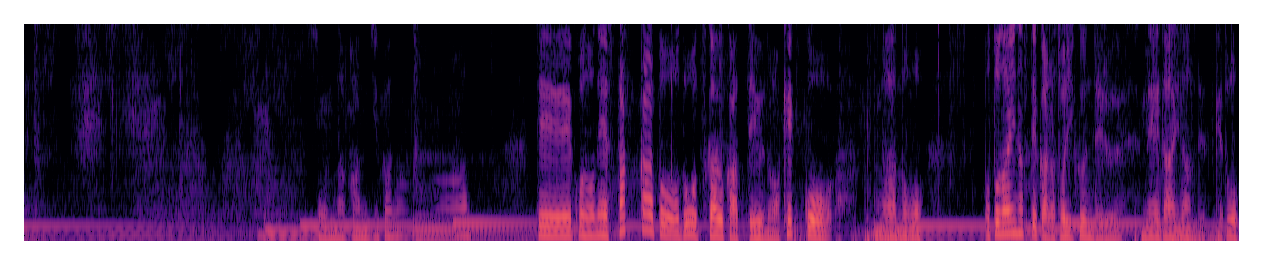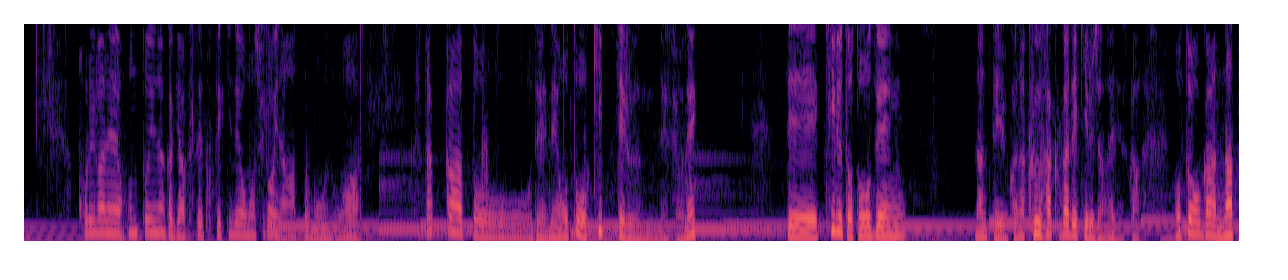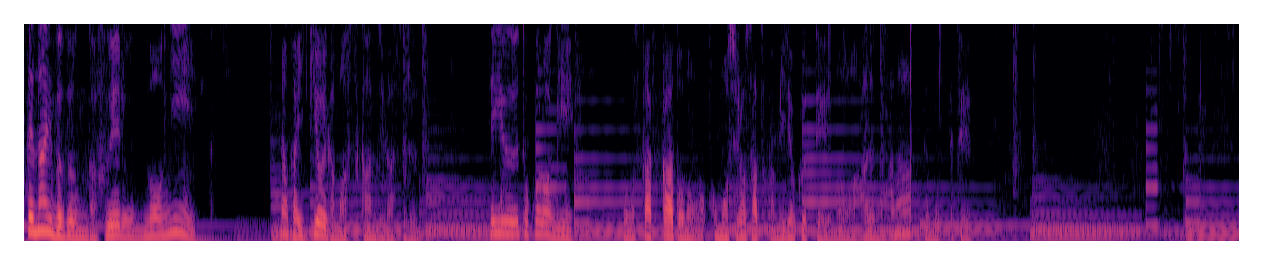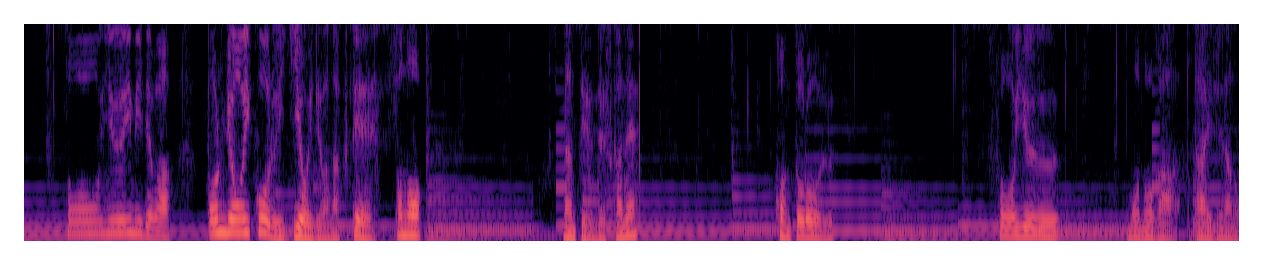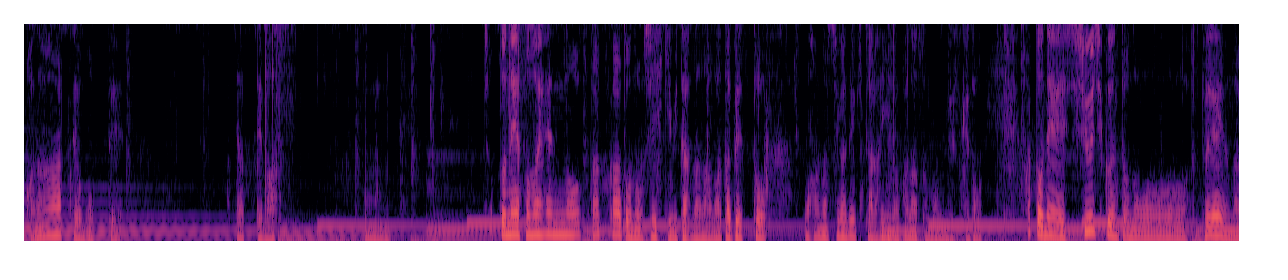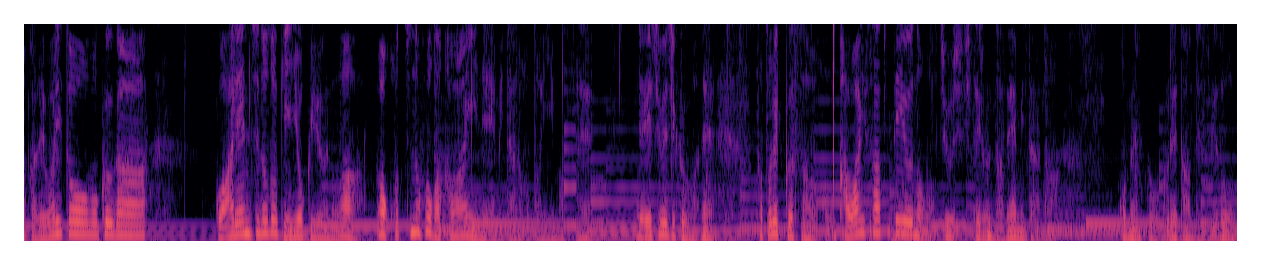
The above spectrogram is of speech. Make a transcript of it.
そんな感じかな。で、このね、スタッカートをどう使うかっていうのは結構、あの、大人になってから取り組んでる命題なんですけど、これがね、本当になんか逆説的で面白いなと思うのは、スタッカートでね、音を切ってるんですよね。で、切ると当然なんていうかな、空白ができるじゃないですか。音が鳴ってない部分が増えるのに、なんか勢いが増す感じがする。っていうところに、このスタッカートの面白さとか魅力っていうものがあるのかなって思ってて。そういう意味では、音量イコール勢いではなくて、その、なんて言うんですかね。コントロールそういうものが大事なのかなって思ってやってます。とね、その辺のスタッカートの知識みたいなのはまた別途お話ができたらいいのかなと思うんですけど。あとね、修二君とのプレイの中で割と僕がこうアレンジの時によく言うのは、あ、こっちの方が可愛いね、みたいなことを言いますね。で、修二君はね、サトレックスさんはこの可愛さっていうのを重視してるんだねみたいなコメントをくれたんですけど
